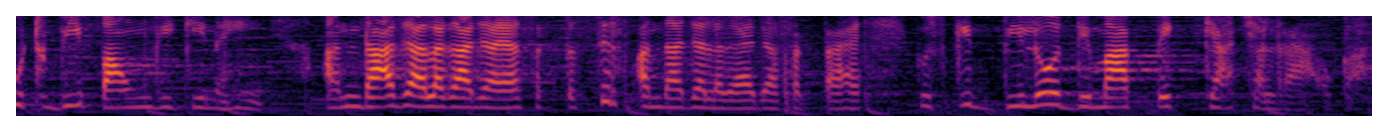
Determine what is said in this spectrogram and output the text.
उठ भी पाऊँगी कि नहीं। अंदाज़ा लगाया जा सकता, सिर्फ़ अंदाज़ा लगाया जा सकता है कि उसकी दिलो दिमाग पे क्या चल रहा होगा।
